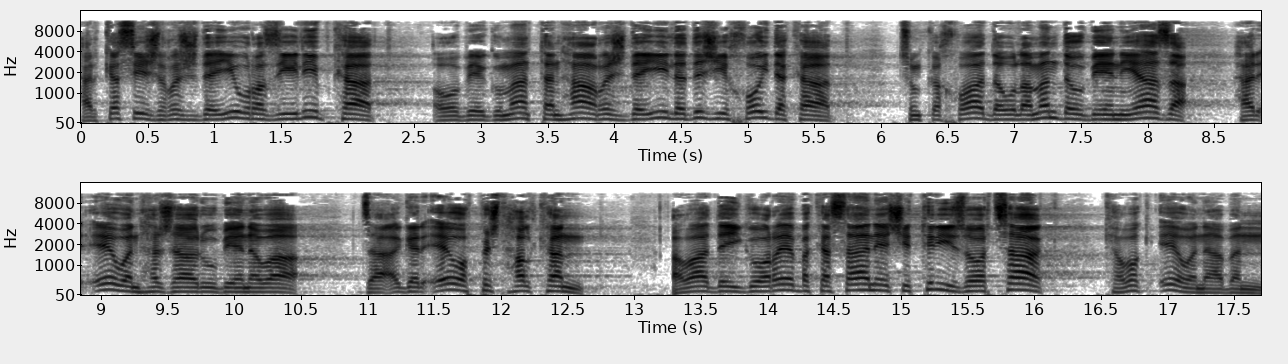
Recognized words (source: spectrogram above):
هەر کەسیش ڕژدەیی و ڕەزیلی بکات، ئەوە بێگومان تەنها ڕژدەیی لە دژی خۆی دەکات، چونکە خوا دەوڵەمەندە و بێنیازە، هەر ئێوەن هەژار و بێنەوا، جا ئەگەر ئێوە پشت هەڵکەن، ئەوا دەیگۆڕێ بە کەسانێکی تری زۆر چاک کە وەک ئێوە نابن.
